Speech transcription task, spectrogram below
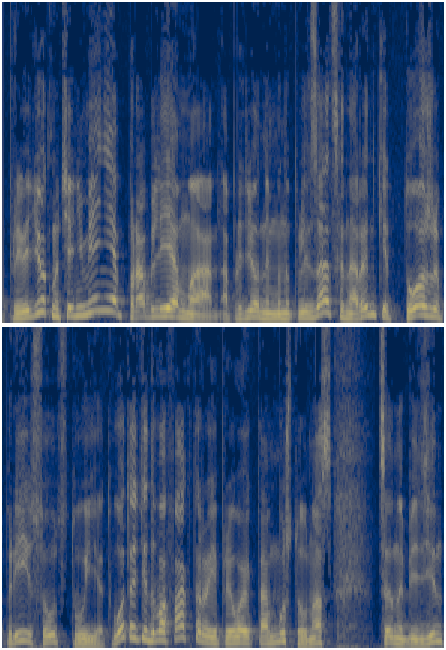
приведет. Но, тем не менее, проблема определенной монополизации на рынке тоже присутствует. Вот эти два фактора и приводят к тому, что у нас цены бензин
